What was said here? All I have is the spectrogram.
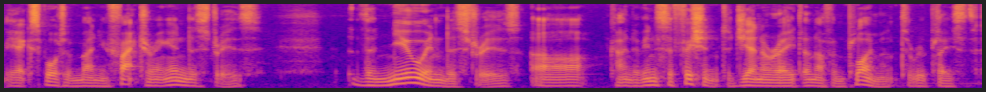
the export of manufacturing industries, the new industries are kind of insufficient to generate enough employment to replace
